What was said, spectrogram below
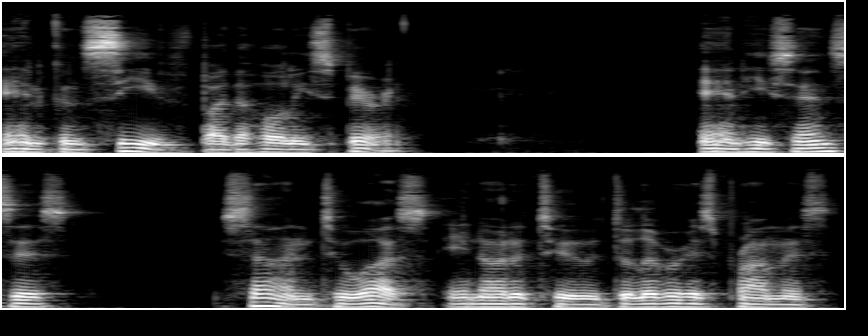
and conceived by the Holy Spirit. And he sends this son to us in order to deliver his promise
